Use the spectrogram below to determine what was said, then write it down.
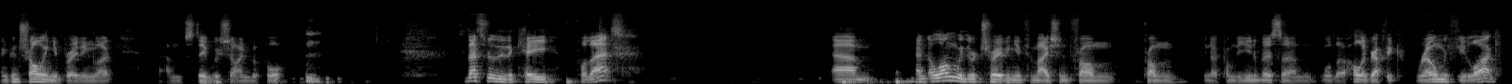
and controlling your breathing like um, Steve was showing before. so that's really the key for that. Um, and along with retrieving information from from you know from the universe um, or the holographic realm, if you like,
